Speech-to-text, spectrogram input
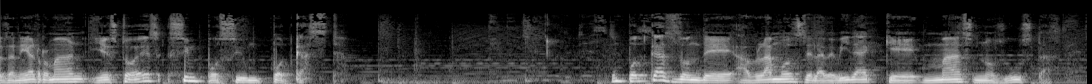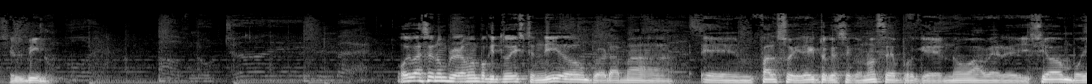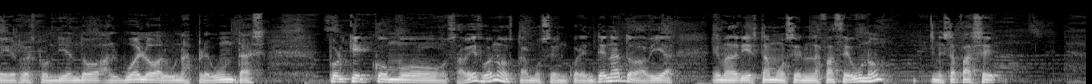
es Daniel Román y esto es Symposium Podcast. Un podcast donde hablamos de la bebida que más nos gusta, el vino. Hoy va a ser un programa un poquito distendido, un programa en falso directo que se conoce porque no va a haber edición, voy a ir respondiendo al vuelo algunas preguntas porque como sabéis, bueno, estamos en cuarentena, todavía en Madrid estamos en la fase 1, en esta fase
